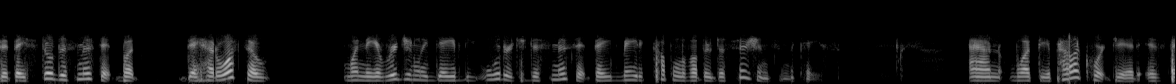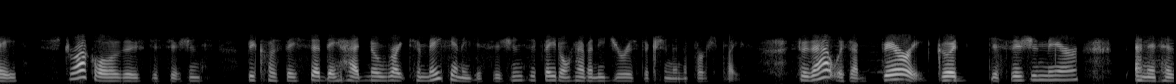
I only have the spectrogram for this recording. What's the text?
That they still dismissed it, but they had also when they originally gave the order to dismiss it, they made a couple of other decisions in the case. And what the appellate court did is they struck all of those decisions because they said they had no right to make any decisions if they don't have any jurisdiction in the first place. So that was a very good decision there, and it has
